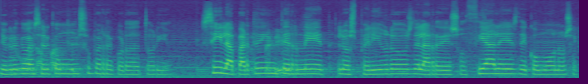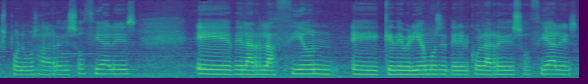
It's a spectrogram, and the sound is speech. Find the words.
Yo creo que va a ser como un súper recordatorio. Sí, la parte de Internet, los peligros de las redes sociales, de cómo nos exponemos a las redes sociales, eh, de la relación eh, que deberíamos de tener con las redes sociales,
